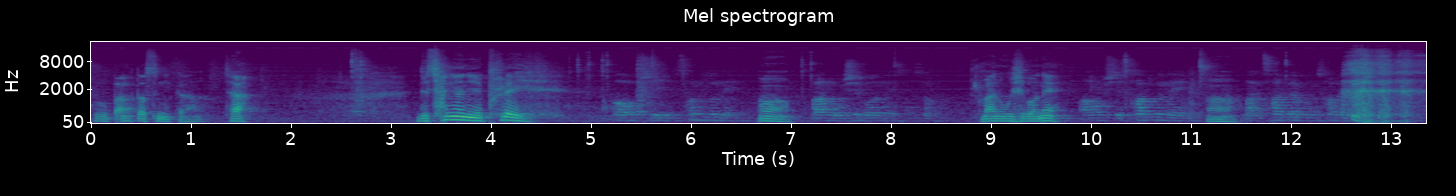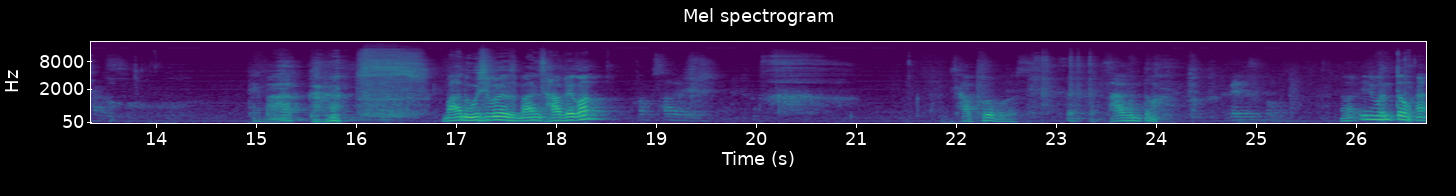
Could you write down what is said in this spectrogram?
그리고 빵 떴으니까. 자, 이제 창현이의 플레이. 9시 3분에 어, 1,050원에 사서 만 50원에, 9시 4분에 어, 1,400원 400원 대박. 만 50원에서 만 400원? 하고 450 4% 벌었어. 4분 동안. 어, 1분 동안.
